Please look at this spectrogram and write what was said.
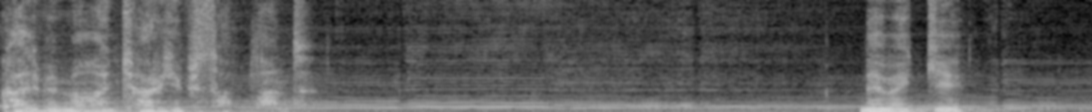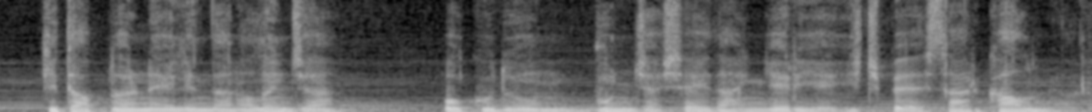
kalbime hançer gibi saplandı. Demek ki kitaplarını elinden alınca okuduğun bunca şeyden geriye hiçbir eser kalmıyor.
